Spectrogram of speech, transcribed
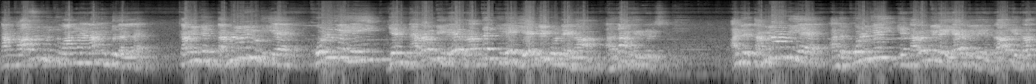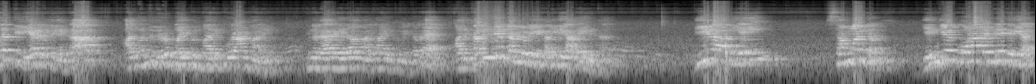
நான் காசு கொடுத்து வாங்கினேனா என்பது அல்ல கவிஞர் தமிழொலியுடைய கொள்கையை என் நரம்பிலே ரத்தத்திலே ஏற்றிக் கொண்டேனா? அதுதான் அங்க இருக்கிற அந்த தமிழனுடைய அந்த கொள்கை என் நரம்பிலே ஏறவில்லை என்றால் என் ரத்தத்தில் ஏறவில்லை என்றால் அது வந்து வெறும் பைபிள் மாதிரி குரான் மாதிரி. இன்னும் வேற ஏதாவது மாதிரி தான் இருக்குமே தவிர அது கவிஞர் தமிழுடைய கவிதையாக இருக்காது. ஈராவியை சம்பந்தம். எங்கே போனார் என்றே தெரியாது.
